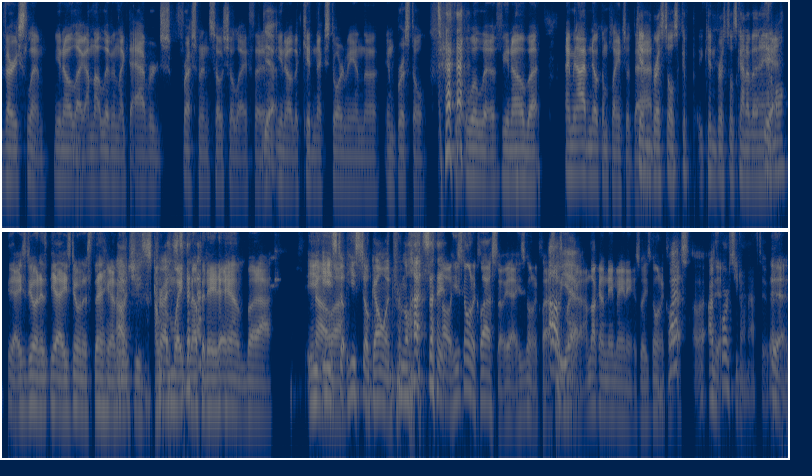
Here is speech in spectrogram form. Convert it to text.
very slim. You know, Mm. like I'm not living like the average freshman social life that Yeah. you know the kid next door to me in the in Bristol will, live. You know, but I mean, I have no complaints with that. Kid in Bristol's, Kid in Bristol's kind of an animal. Yeah, yeah, he's doing his yeah, he's doing his thing. I oh, mean, Jesus I'm, Christ. I'm waking up at 8 a.m. But uh, He- no, he's uh, still, he's still going from the last night. oh, he's going to class though. Yeah, he's going to class. Oh, That's yeah. I'm not gonna name any names, but he's going to class. Uh, Of Yeah. course you don't have to. Yeah.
